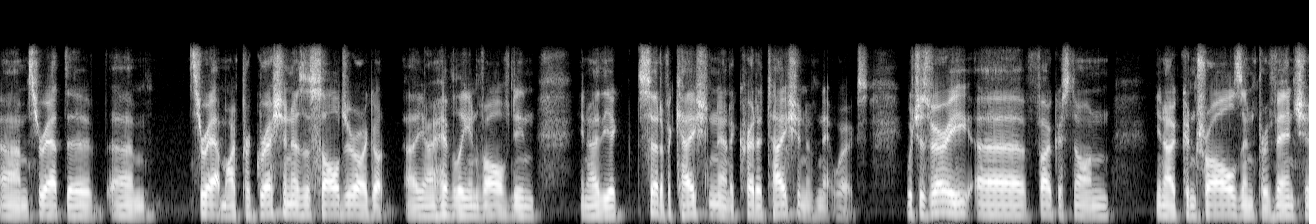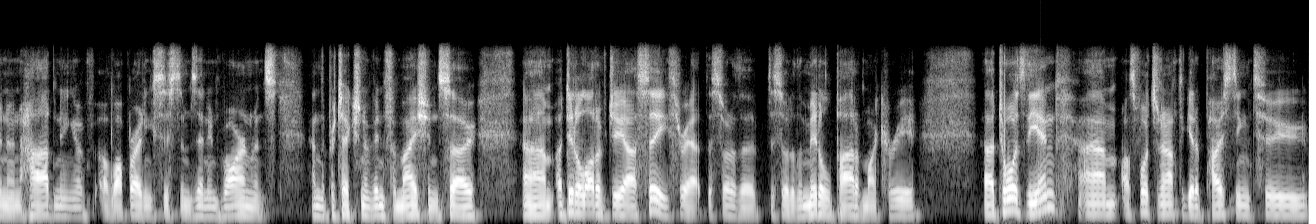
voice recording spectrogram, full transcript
Um, throughout the um, throughout my progression as a soldier, I got uh, you know heavily involved in you know the certification and accreditation of networks, which is very uh, focused on you know controls and prevention and hardening of, of operating systems and environments and the protection of information. So um, I did a lot of GRC throughout the sort of the, the sort of the middle part of my career. Uh, towards the end, um, I was fortunate enough to get a posting to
